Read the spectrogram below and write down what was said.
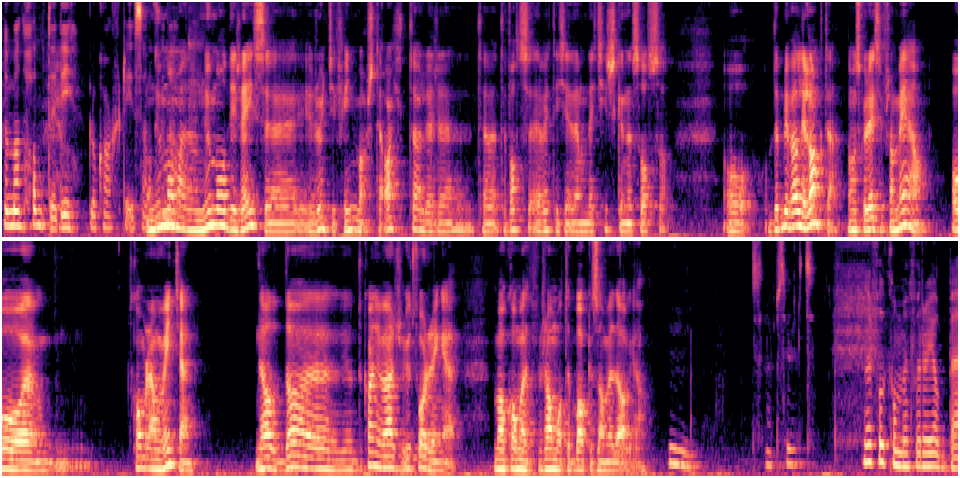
når man hadde de lokalt i samfunnet. nå må de reise rundt i Finnmark, til Alta eller eh, til, til Vadsø. Jeg vet ikke om det er Kirkenes også. Og, og det blir veldig langt det, når man skal reise fra Mehamn. Og eh, kommer de om vinteren, ja, da eh, det kan det være utfordringer med å komme fram og tilbake samme dag. ja. Mm. Så absolutt. Når folk kommer for å jobbe,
